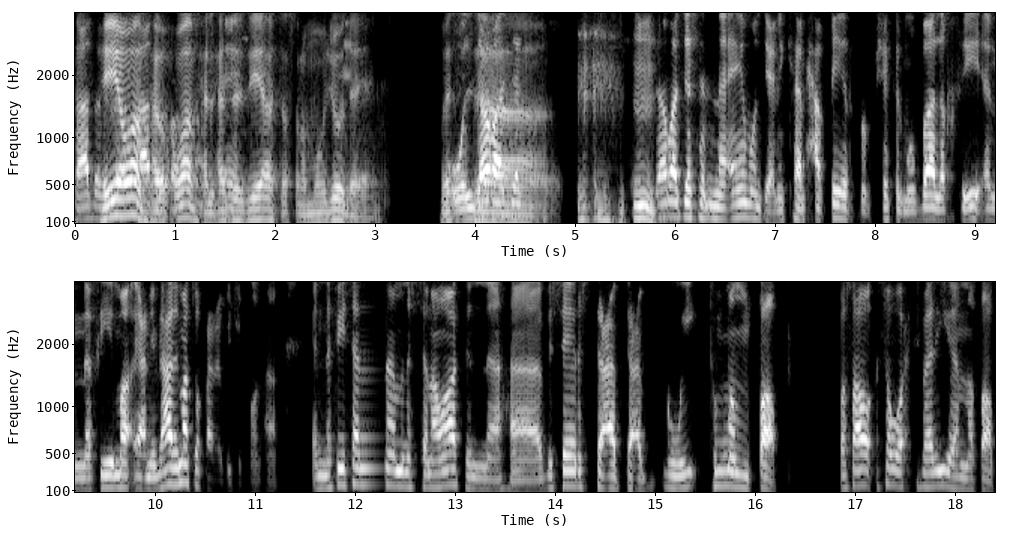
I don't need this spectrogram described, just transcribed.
فهذا- هي واضحة فهذا- واضحة الحساسيات أصلا موجودة يعني. بس ولدرجة- آه، إن إيموند يعني كان حقير بشكل مبالغ فيه إن في ما يعني هذه ما أتوقع إنه بيجيبونها. إن في سنة من السنوات انه فيسيرس تعب تعب قوي ثم إن طاب. فسووا احتفالية إنه طاب.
